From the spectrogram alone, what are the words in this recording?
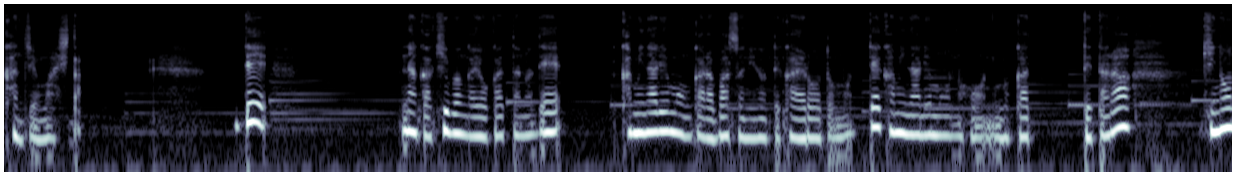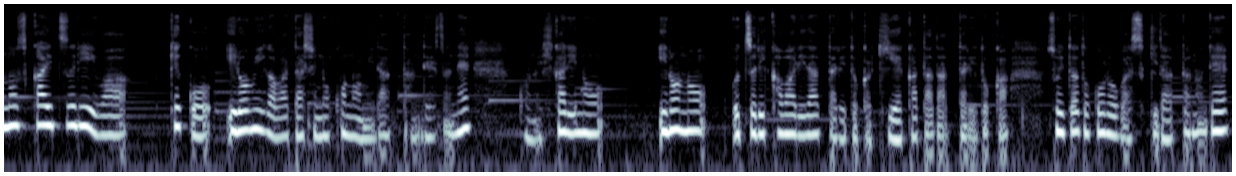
感じました。でなんか気分が良かったので雷門からバスに乗って帰ろうと思って雷門の方に向かってたら昨日のスカイツリーは結構色味が私の好みだったんですね。この光の色の移り変わりだったりとか消え方だったりとかそういったところが好きだったので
